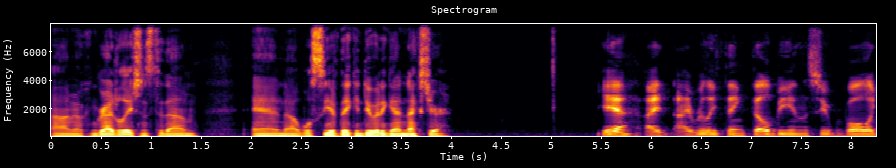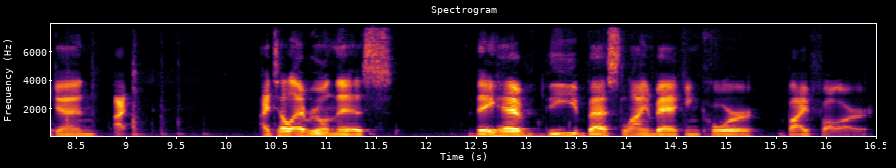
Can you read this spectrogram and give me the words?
Um, you know, congratulations to them, and uh, we'll see if they can do it again next year. Yeah, I, I really think they'll be in the Super Bowl again. I I tell everyone this. They have the best linebacking corps by far.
